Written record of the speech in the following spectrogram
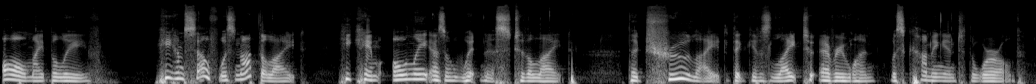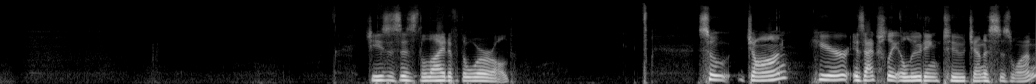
all might believe. He himself was not the light, he came only as a witness to the light. The true light that gives light to everyone was coming into the world. Jesus is the light of the world. So, John here is actually alluding to Genesis 1.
